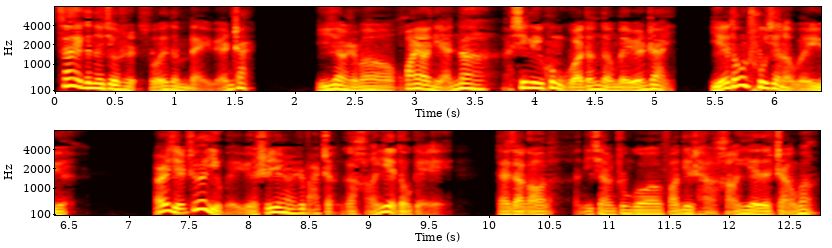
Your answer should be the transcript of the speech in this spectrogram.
再一个呢，就是所谓的美元债，你像什么花样年呐、新力控股啊等等美元债。也都出现了违约，而且这一违约实际上是把整个行业都给带糟糕了。你像中国房地产行业的展望，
